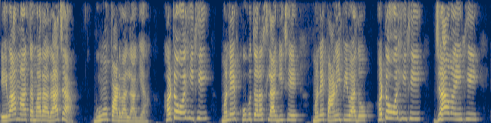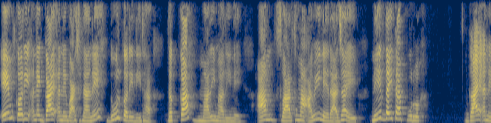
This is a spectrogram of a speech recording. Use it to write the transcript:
એવામાં તમારા રાજા બૂમો પાડવા લાગ્યા. હટો અહીંથી. મને ખૂબ તરસ લાગી છે. મને પાણી પીવા દો. હટો અહીંથી. જાવ અહીંથી. એમ કરી અને ગાય અને વાછડાને દૂર કરી દીધા. ધક્કા મારી મારીને. આમ સ્વાર્થમાં આવીને રાજાએ નિર્દયતાપૂર્વક ગાય અને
